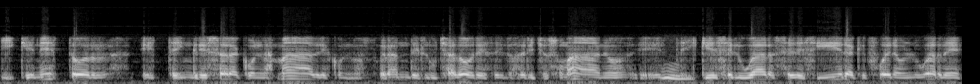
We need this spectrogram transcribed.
y que Néstor este, ingresara con las madres, con los grandes luchadores de los derechos humanos este, y que ese lugar se decidiera que fuera un lugar de,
